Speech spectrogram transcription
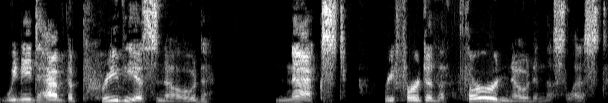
We need to have the previous node next refer to the third node in this list.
